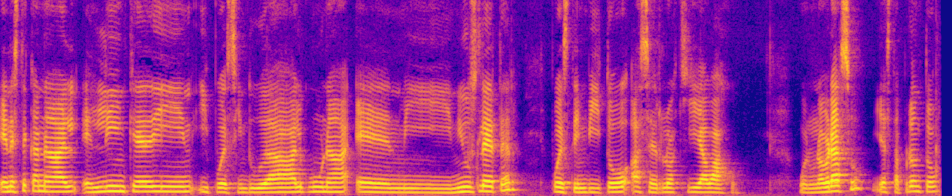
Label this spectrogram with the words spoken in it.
en este canal, en LinkedIn y pues sin duda alguna en mi newsletter pues te invito a hacerlo aquí abajo. Bueno, un abrazo y hasta pronto.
